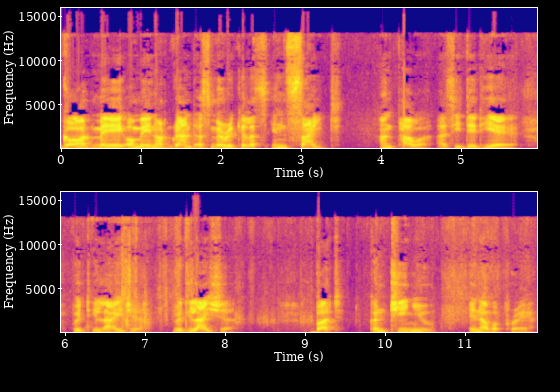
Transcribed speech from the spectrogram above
God may or may not grant us miraculous insight and power as he did here with Elijah, with Elisha, but continue in our prayer.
